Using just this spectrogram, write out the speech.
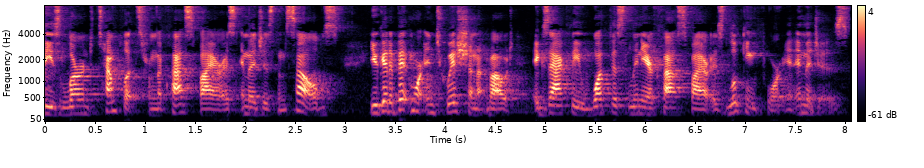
these learned templates from the classifier as images themselves, you get a bit more intuition about exactly what this linear classifier is looking for in images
